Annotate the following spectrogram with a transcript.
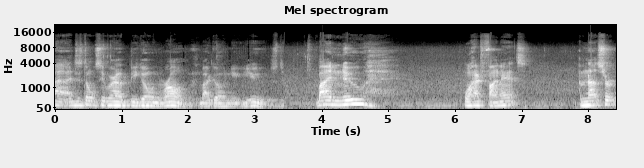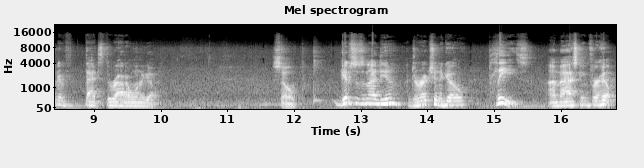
I, just don't see where I'd be going wrong by going used. Buying new, we'll have to finance. I'm not certain if that's the route I want to go. So, gives us an idea, a direction to go. Please, I'm asking for help.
